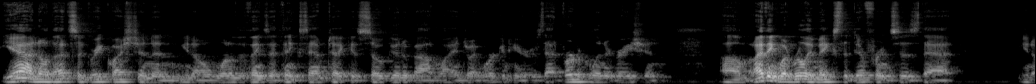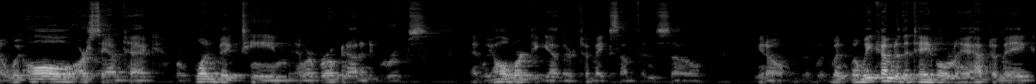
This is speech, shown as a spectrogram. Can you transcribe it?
Yeah, no, that's a great question. And, you know, one of the things I think Samtec is so good about and why I enjoy working here is that vertical integration. Um, and I think what really makes the difference is that, you know, we all are Samtec, we're one big team, and we're broken out into groups, and we all work together to make something. So, you know, when, when we come to the table and we have to make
